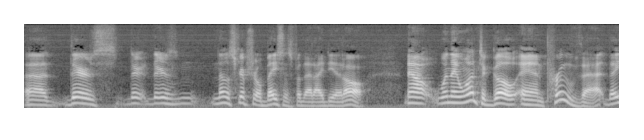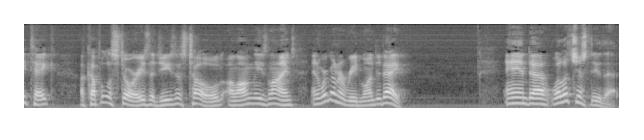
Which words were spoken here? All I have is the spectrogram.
uh, there's there there's no scriptural basis for that idea at all. Now, when they want to go and prove that, they take a couple of stories that Jesus told along these lines, and we're going to read one today. And uh, well, let's just do that.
